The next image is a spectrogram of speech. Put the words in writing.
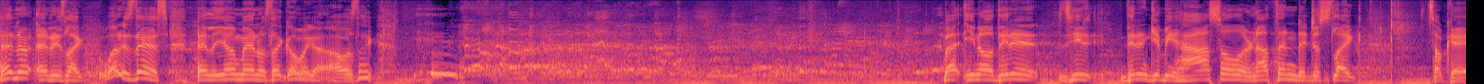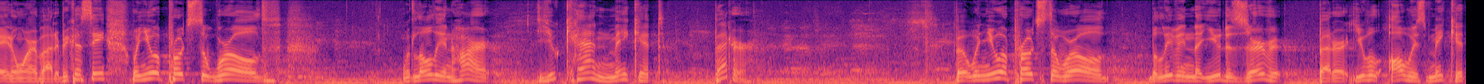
and, and he's like, "What is this?" And the young man was like, "Oh my god!" I was like. "Hmm." But you know, they didn't. He didn't give me hassle or nothing. They just like, it's okay. Don't worry about it. Because see, when you approach the world with lowly in heart, you can make it better. But when you approach the world believing that you deserve it better, you will always make it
